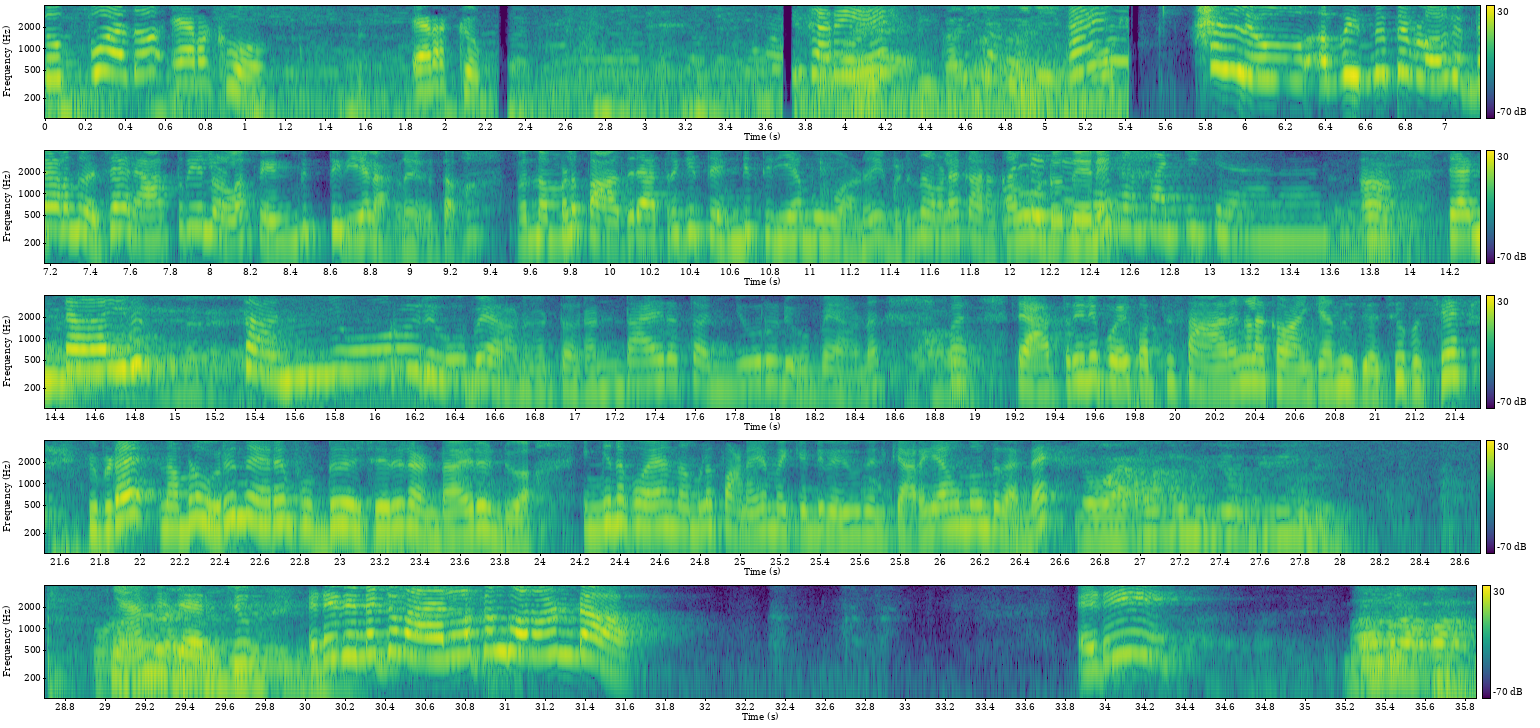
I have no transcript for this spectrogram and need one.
തുപ്പു അതോ ഇറക്കുവോ? ഇറക്കും. ഹലോ അപ്പൊ ഇന്നത്തെ വ്ളോഗ് എന്താണെന്ന് വെച്ചാൽ രാത്രിയിലുള്ള തെണ്ടിത്തിരിയലാണ് കേട്ടോ. അപ്പൊ നമ്മൾ പാതിരാത്രിക്ക് തെണ്ടിത്തിരിയാൻ പോവാണ്. ഇവിടുന്ന് നമ്മളെ കറക്കാൻ കൊണ്ടുവന്നതിന് ആ രണ്ടായിരത്തി അഞ്ഞൂറ് രൂപയാണ് കേട്ടോ. രണ്ടായിരത്തി അഞ്ഞൂറ് രൂപയാണ്. അപ്പൊ രാത്രിയിൽ പോയി കുറച്ച് സാധനങ്ങളൊക്കെ വാങ്ങിക്കാന്ന് വിചാരിച്ചു. പക്ഷെ ഇവിടെ നമ്മൾ ഒരു നേരം ഫുഡ് കഴിച്ചാൽ രണ്ടായിരം രൂപ. ഇങ്ങനെ പോയാൽ നമ്മൾ പണയം വെക്കേണ്ടി വരുമെന്ന് എനിക്ക് അറിയാവുന്നതുകൊണ്ട് തന്നെ ഞാൻ വിചാരിച്ചു എടി നിനക്ക് വയറിളക്കം കുറവുണ്ടോ? എടി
